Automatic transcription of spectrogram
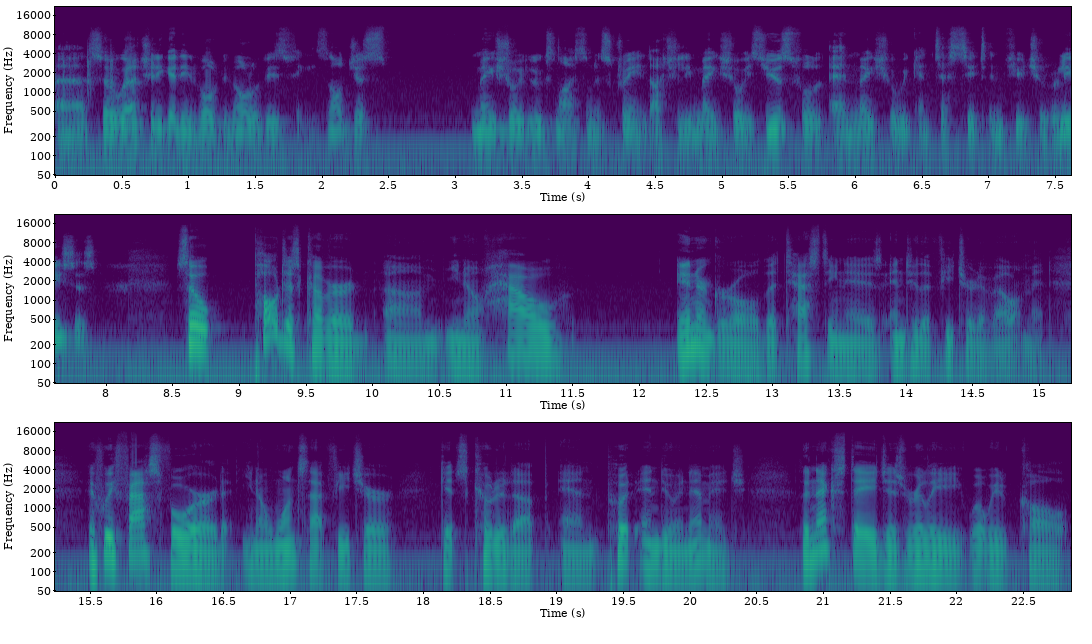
Uh, so we actually get involved in all of these things. It's not just make sure it looks nice on the screen, actually make sure it's useful and make sure we can test it in future releases. So Paul just covered, um, you know, how integral the testing is into the feature development. If we fast forward, you know, once that feature gets coded up and put into an image, the next stage is really what we call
